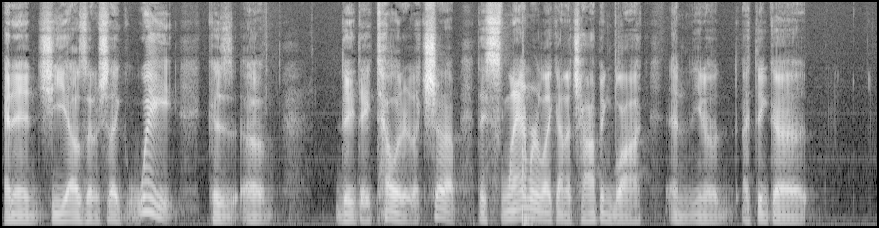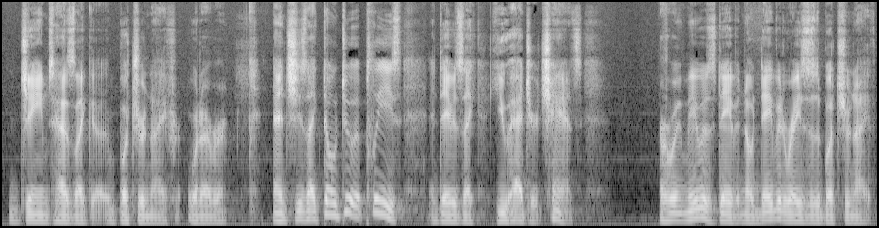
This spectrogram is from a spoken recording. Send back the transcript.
and then she yells at him. She's like, "Wait!" Because uh, they they tell her like, "Shut up!" They slam her like on a chopping block, and you know I think uh, James has like a butcher knife or whatever, and she's like, "Don't do it, please!" And David's like, "You had your chance." Or maybe it was David. No, David raises a butcher knife,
